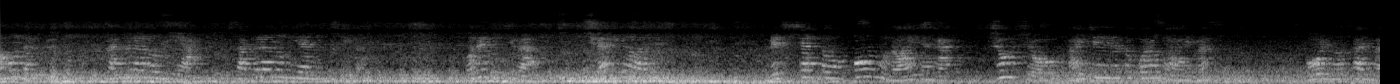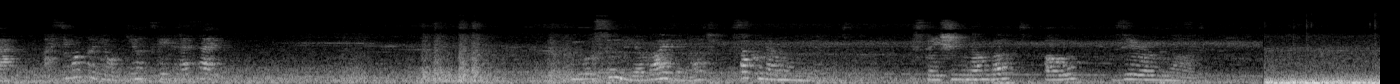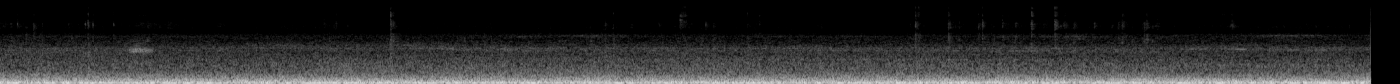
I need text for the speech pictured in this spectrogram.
まもなく桜宮桜宮に着きますお出口は左側です列車とホームの間が少々空いているところがありますお降りの際は足元にお気をつけください We will soon be arriving at Sakuranomiya. Station number 009.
